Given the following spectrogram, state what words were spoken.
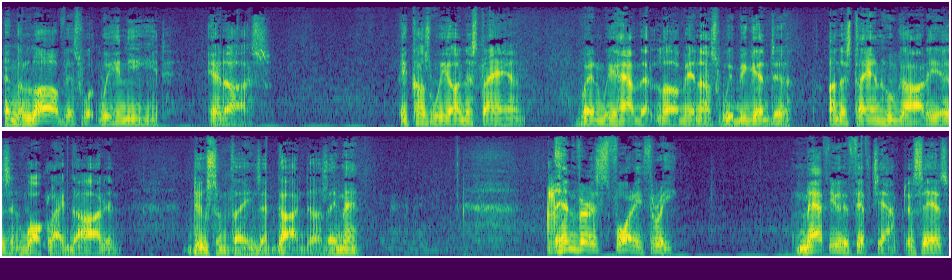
And the love is what we need in us because we understand when we have that love in us, we begin to understand who God is and walk like God and do some things that God does. Amen. In verse 43, Matthew, the fifth chapter, says,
